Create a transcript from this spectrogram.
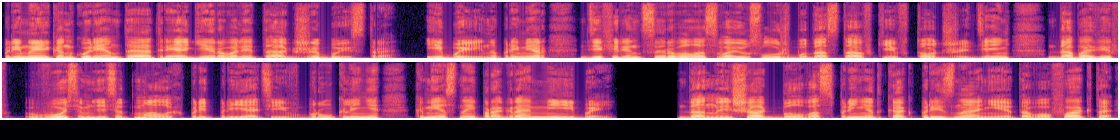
Прямые конкуренты отреагировали также быстро eBay, например, дифференцировала свою службу доставки в тот же день, добавив 80 малых предприятий в Бруклине к местной программе eBay. Данный шаг был воспринят как признание того факта,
